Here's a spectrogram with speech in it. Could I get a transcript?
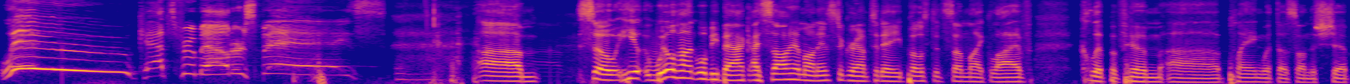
Woo! Cats from outer space. um. So he Will Hunt will be back. I saw him on Instagram today. He posted some like live clip of him uh playing with us on the ship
